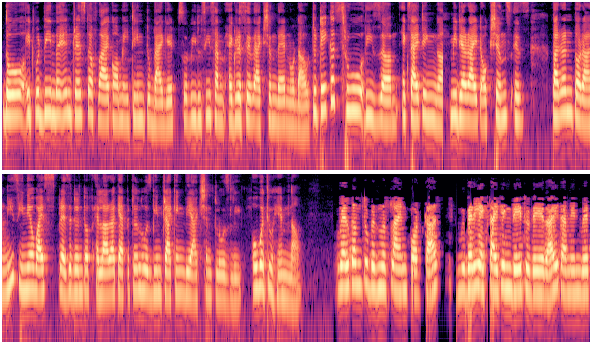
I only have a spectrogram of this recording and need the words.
Though it would be in the interest of Viacom 18 to bag it. So we'll see some aggressive action there, no doubt. To take us through these um, exciting uh, media right auctions is Karan Taurani, Senior Vice President of Elara Capital, who has been tracking the action closely. Over to him now. Welcome to Business Line Podcast. Very exciting day today, right? I mean, with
